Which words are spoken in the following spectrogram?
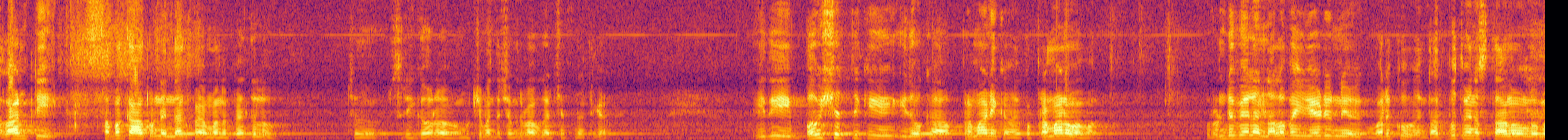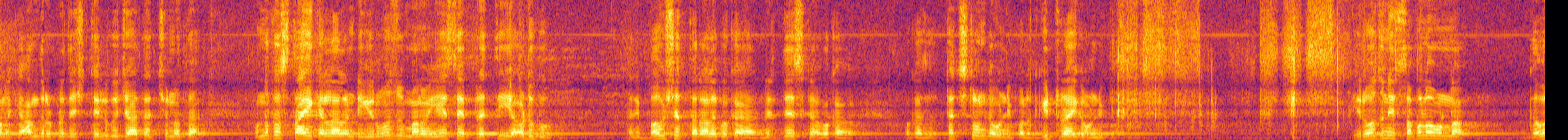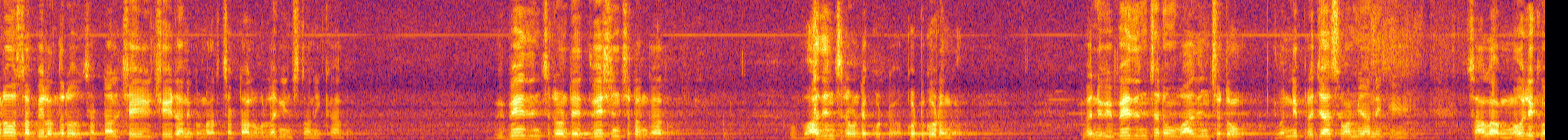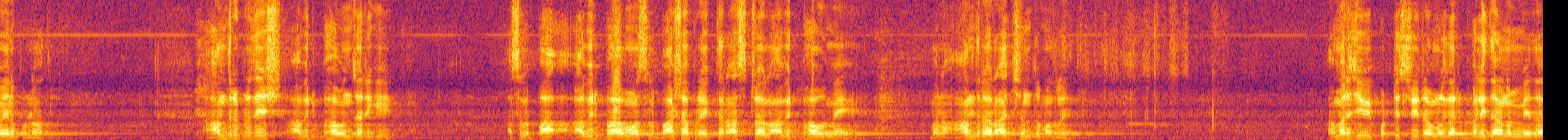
అలాంటి సభ కాకుండా ఇందాక మన పెద్దలు శ్రీ గౌరవ ముఖ్యమంత్రి చంద్రబాబు గారు చెప్పినట్టుగా ఇది భవిష్యత్తుకి ఇది ఒక ప్రమాణిక ఒక ప్రమాణం అవ్వాలి. రెండు వేల నలభై ఏడు వరకు ఇంత అద్భుతమైన స్థానంలో మనకి ఆంధ్రప్రదేశ్ తెలుగు జాతి అత్యున్నత ఉన్నత స్థాయికి వెళ్ళాలంటే ఈరోజు మనం వేసే ప్రతి అడుగు అది భవిష్యత్ తరాలకు ఒక నిర్దేశక ఒక ఒక టచ్ స్టోన్గా ఉండిపోవాలి గిట్ రాయిగా ఉండిపోవాలి. ఈ నీ సభలో ఉన్న గౌరవ సభ్యులందరూ చట్టాలు చేయ చేయడానికి ఉన్నారు చట్టాలు ఉల్లంఘించడానికి కాదు. విభేదించడం అంటే ద్వేషించడం కాదు. వాదించడం అంటే కొట్టు కొట్టుకోవడం కాదు. ఇవన్నీ విభేదించడం వాదించడం ఇవన్నీ ప్రజాస్వామ్యానికి చాలా మౌలికమైన పునాదులు. ఆంధ్రప్రదేశ్ ఆవిర్భావం జరిగి అసలు భా ఆవిర్భావం అసలు భాషా ప్రయుక్త రాష్ట్రాల ఆవిర్భావమే మన ఆంధ్ర రాజ్యంతో మొదలైంది. అమరజీవి పొట్టి శ్రీరాములు గారి బలిదానం మీద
